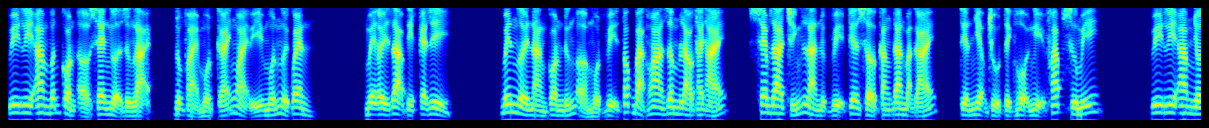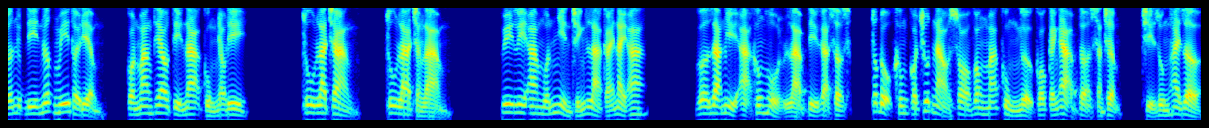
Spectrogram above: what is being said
w i l l i am vẫn còn ở xe ngựa dừng lại, đụng phải một cái ngoài ý muốn người quen. Mẹ ấy dạ thịt cái gì? Bên người nàng còn đứng ở một vị tóc bạc hoa dâm lao thái thái, xem ra chính là nực vị kia sở căng đan bạn gái, tiền nhiệm chủ tịch hội nghị pháp sư mỹ. W i l l i am nhớ đi nước mỹ thời điểm, còn mang theo tì nạ cùng nhau đi. Tu la chàng, tu la chàng làm. W i l l i am muốn nhìn chính là cái này a gờ ra nghỉ ạ, không hổ là tỷ gà sơ tốc độ không có chút nào so vong mã cùng ngựa có cánh ạ tợ sàn chậm, chỉ dùng hai giờ,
